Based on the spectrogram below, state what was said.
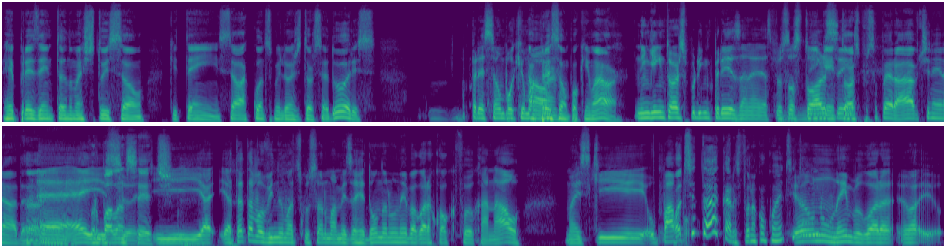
representando uma instituição que tem, sei lá, quantos milhões de torcedores, pressão um pouquinho maior. pressão um pouquinho maior. Ninguém torce por empresa, né? As pessoas Ninguém torcem. torce por superávit nem nada. É, é Por isso. balancete. E, e até tava ouvindo uma discussão numa mesa redonda, não lembro agora qual que foi o canal, mas que o papo. Pode citar, cara, se for na concorrente, Eu então, não lembro agora. Eu, eu,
